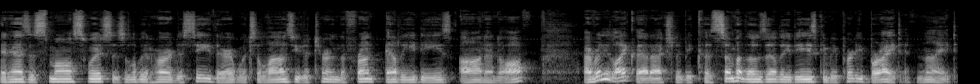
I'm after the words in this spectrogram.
It has a small switch that's a little bit hard to see there, which allows you to turn the front LEDs on and off. I really like that actually because some of those LEDs can be pretty bright at night.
